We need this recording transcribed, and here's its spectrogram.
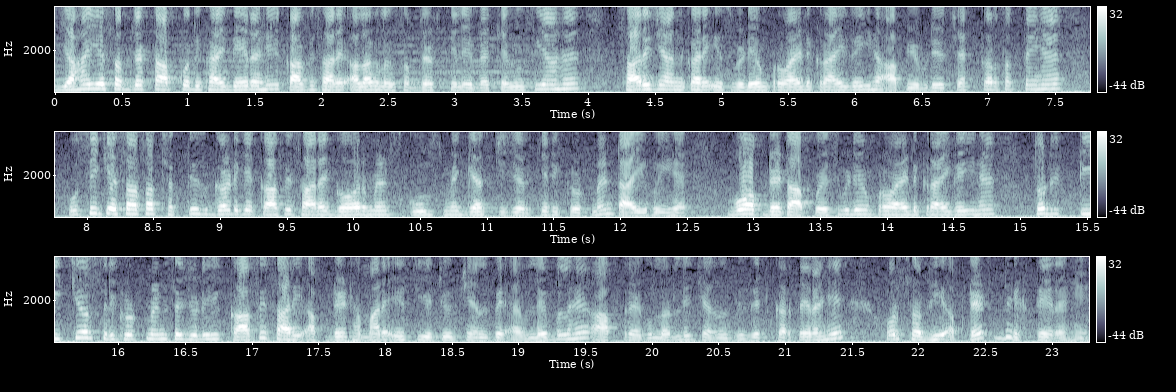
यहाँ ये सब्जेक्ट आपको दिखाई दे रहे हैं। काफ़ी सारे अलग अलग सब्जेक्ट्स के लिए वैकेंसियाँ हैं। सारी जानकारी इस वीडियो में प्रोवाइड कराई गई है। आप ये वीडियो चेक कर सकते हैं। उसी के साथ साथ छत्तीसगढ़ के काफ़ी सारे गवर्नमेंट स्कूल्स में गेस्ट टीचर की रिक्रूटमेंट आई हुई है। वो अपडेट आपको इस वीडियो में प्रोवाइड कराई गई है। तो टीचर्स रिक्रूटमेंट से जुड़ी हुई काफ़ी सारी अपडेट हमारे इस यूट्यूब चैनल पर अवेलेबल है। आप रेगुलरली चैनल विज़िट करते रहें और सभी अपडेट देखते रहें।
